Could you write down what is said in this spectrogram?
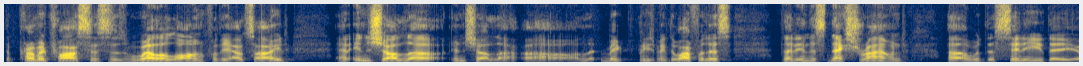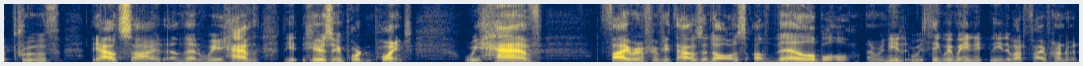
The permit process is well along for the outside, and inshallah, inshallah, uh, make, please make the offer for this, that in this next round uh, with the city, they approve the outside, and then we have, here's the important point. We have $550,000 available, and we need, we think we may need about 500.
